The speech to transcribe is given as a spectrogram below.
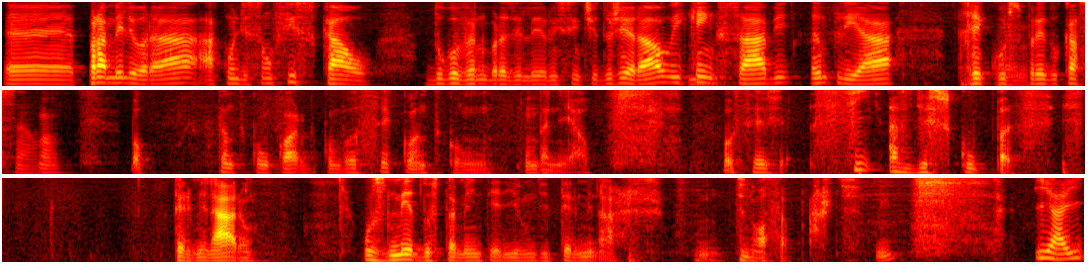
é, para melhorar a condição fiscal do governo brasileiro em sentido geral e, quem hum. sabe, ampliar recursos para a educação. Bom, tanto concordo com você quanto com o Daniel. Ou seja, se as desculpas terminaram, os medos também teriam de terminar, de nossa parte. Hum? E aí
